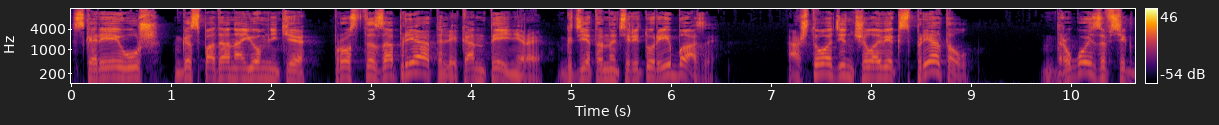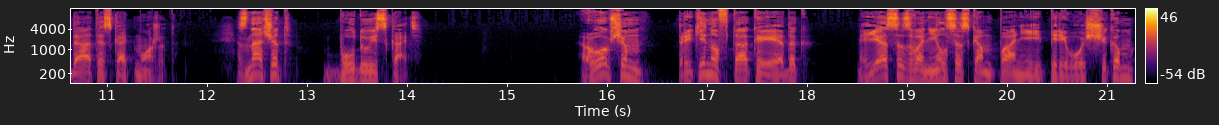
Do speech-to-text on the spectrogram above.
Скорее уж, господа наемники просто запрятали контейнеры где-то на территории базы. А что один человек спрятал, другой завсегда отыскать может. Значит, буду искать. В общем, прикинув так и эдак, я созвонился с компанией-перевозчиком,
